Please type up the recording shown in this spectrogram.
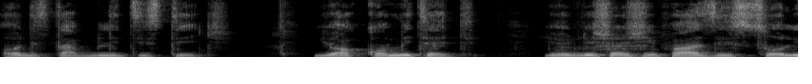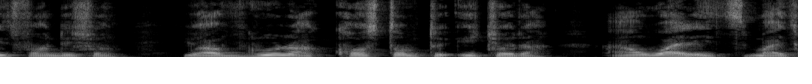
or the stability stage. You are committed. Your relationship has a solid foundation. You have grown accustomed to each other. And while it might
